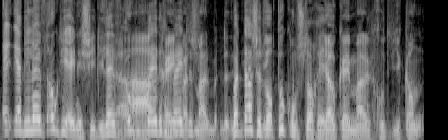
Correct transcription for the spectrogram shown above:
Eh, Ja, die levert ook die energie. Die levert ook de oké, meters. maar- Maar, maar- daar zit wel toekomst nog in. Ja, oké, maar goed, je kan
